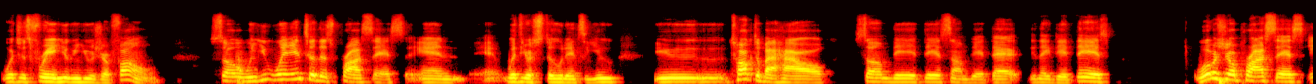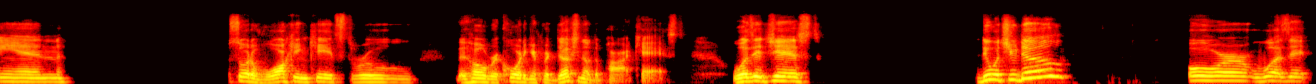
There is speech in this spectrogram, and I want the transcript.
which is free and you can use your phone. So when you went into this process and, and, with your students, you you talked about how some did this, some did that, and they did this what was your process in sort of walking kids through the whole recording and production of the podcast? Was it just do what you do? Or was it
